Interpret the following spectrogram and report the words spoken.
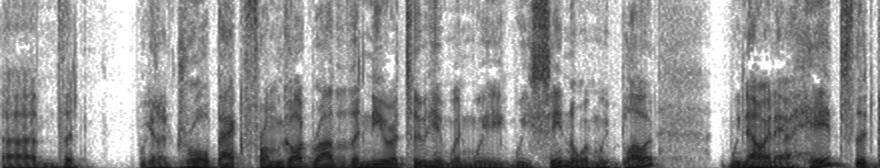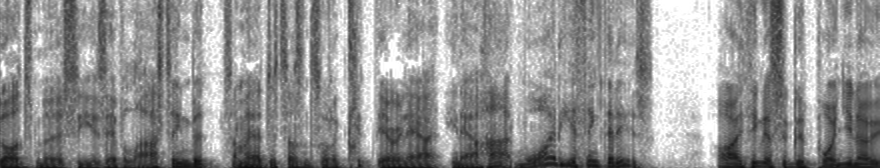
uh, that we're going to draw back from God rather than nearer to Him when we, we sin or when we blow it we know in our heads that God's mercy is everlasting, but somehow it just doesn't sort of click there in our in our heart. Why do you think that is? I think that's a good point. You know,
